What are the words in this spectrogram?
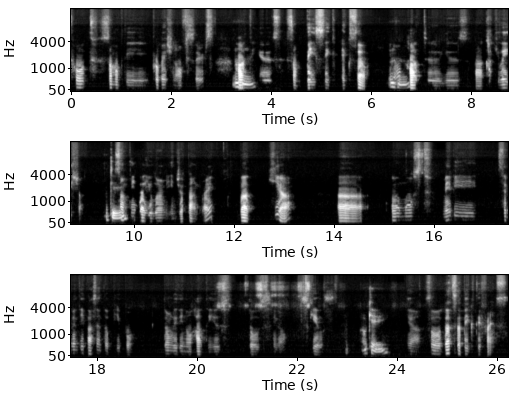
taught some of the probation officers how to Mhm. use some basic Excel. You know Mhm. how to use uh, calculation. Okay. something that you learned in Japan, right? But here, uh, almost maybe 70% of people don't really know how to use those, you know, skills. Okay. Yeah, so that's a big difference.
